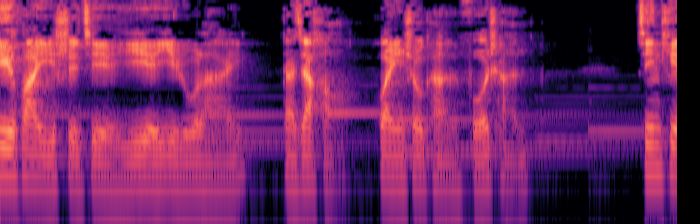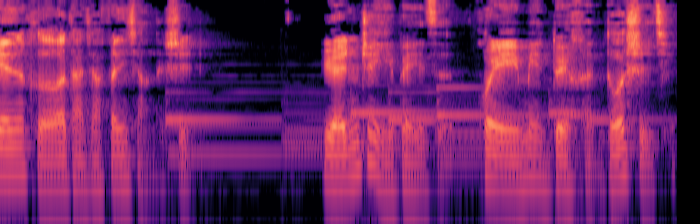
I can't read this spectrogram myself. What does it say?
一花一世界，一叶一如来。大家好，欢迎收看佛禅。今天和大家分享的是，人这一辈子会面对很多事情，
